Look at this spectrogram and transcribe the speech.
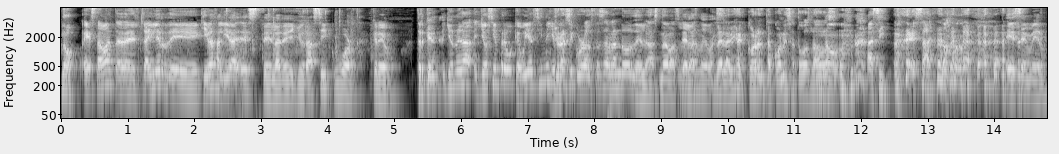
No, estaba eh, el tráiler de que iba a salir este la de Jurassic World, creo. Porque yo no era, yo siempre que voy al cine, yo Jurassic World, estás hablando de las nuevas, De ¿verdad? las nuevas. De la vieja que corren tacones a todos lados. No, así, exacto. Ese mero.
